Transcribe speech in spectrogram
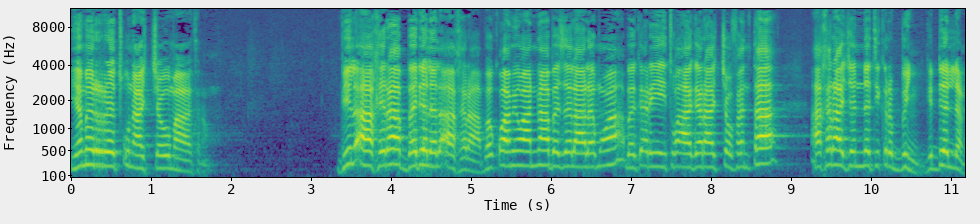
የመረጡ ናቸው ማለት ነው። ቢልአኺራ በደል አልአኺራ። በቋሚዋና በዘላለሟ በቀሪቱ አገራቸው ፈንታ አኸራ ጀነት ይቅርብኝ። ግደለም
